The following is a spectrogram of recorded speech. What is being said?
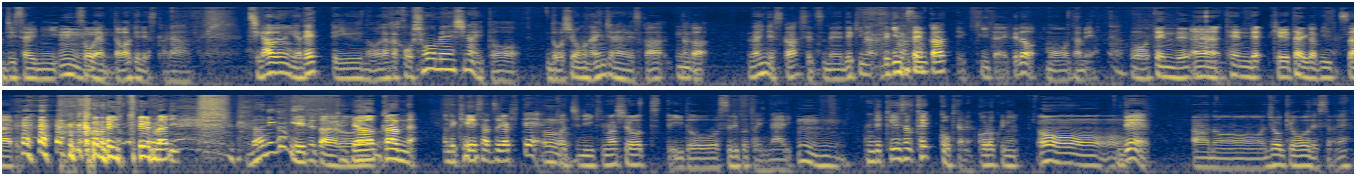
実際にそうやったわけですから、違うんやでっていうのをなんかこう証明しないとどうしようもないんじゃないですか、うん。なんかないんですか？説明できなできませんか？って聞いたんやけどもうダメやっもう点で。た、うん、点で。携帯が3つある。この一点張りい何が見えてたんやろうやわかんないで警察が来て、うん。こっちに行きましょうって言って移動することになり。うんうん。で警察結構来たのよ56人。おうおうおうおう。であのー状況ですよね。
